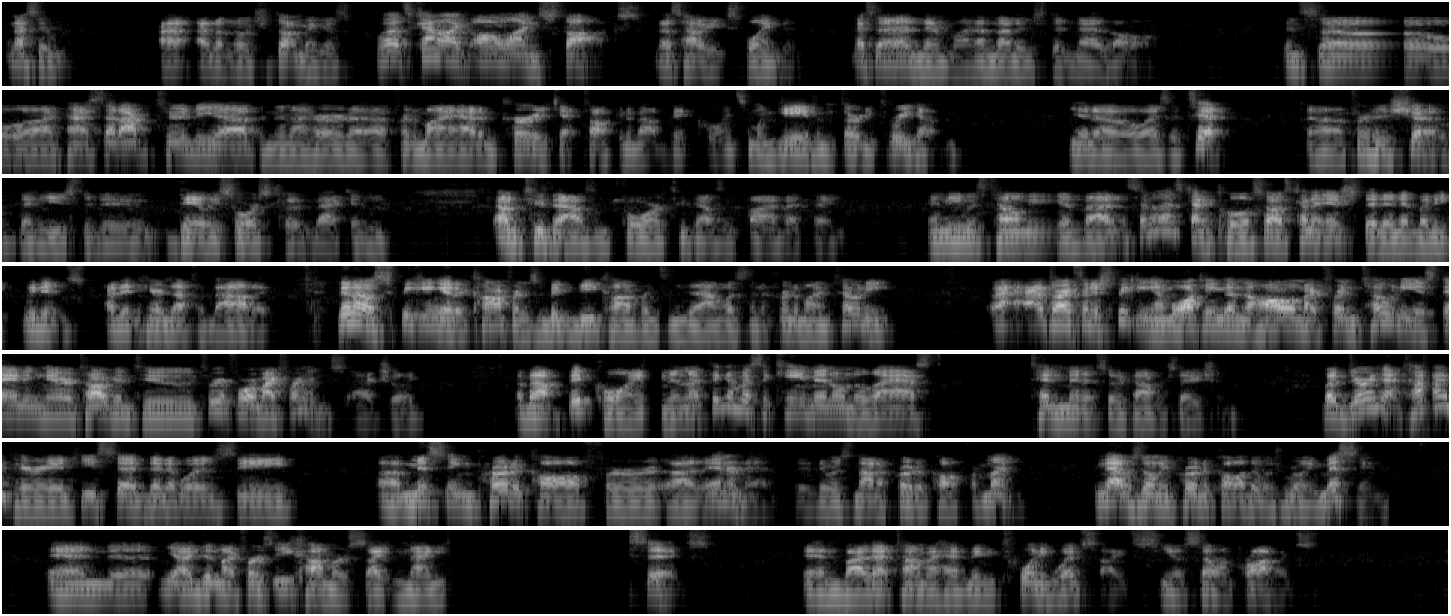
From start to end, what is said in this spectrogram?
and I said, I, I don't know what you're talking about. He goes, well, it's kind of like online stocks. That's how he explained it. I said, eh, never mind. I'm not interested in that at all. And so uh, I passed that opportunity up. And then I heard a friend of mine, Adam Curry, kept talking about Bitcoin. Someone gave him 33 of them, you know, as a tip uh, for his show that he used to do, Daily Source Code, back in um, 2004, 2005, I think. and he was telling me about it. I said, "Oh, that's kind of cool." So I was kind of interested in it, but he, we didn't. I didn't hear enough about it. Then I was speaking at a conference, a big D conference in Dallas, and a friend of mine, Tony. After I finished speaking, I'm walking down the hall, and my friend Tony is standing there talking to three or four of my friends, actually, about Bitcoin. And I think I must have came in on the last ten minutes of the conversation. But during that time period, he said that it was the uh, missing protocol for uh, the internet. There was not a protocol for money, and that was the only protocol that was really missing. And uh, yeah, I did my first e-commerce site in '96, and by that time I had maybe 20 websites, you know, selling products,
